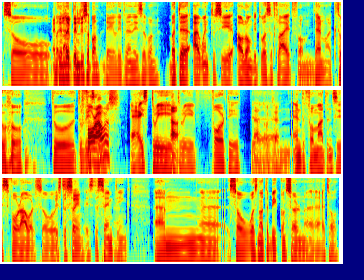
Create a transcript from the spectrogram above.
so And they I- lived in Lisbon. They lived in Lisbon, but uh, I went to see how long it was a flight from Denmark to to to Four Lisbon. hours. Yeah, it's three Ah. three forty. Ah, okay. um, and from Athens is four hours, so It's the same. It's the same Yeah. thing. Um, uh, so was not a big concern uh, at all.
